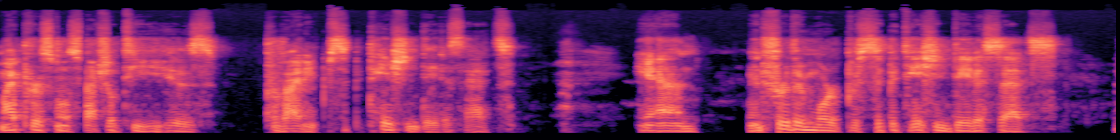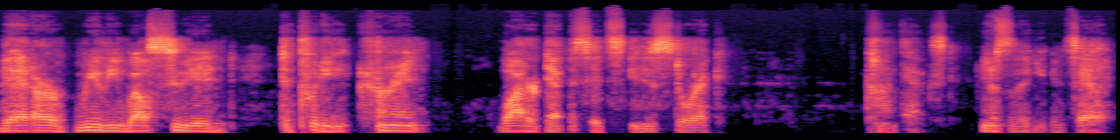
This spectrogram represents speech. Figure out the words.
my personal specialty is providing precipitation data sets. And, and furthermore, precipitation data sets that are really well suited to putting current water deficits in historic context, you know, so that you can say, like,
